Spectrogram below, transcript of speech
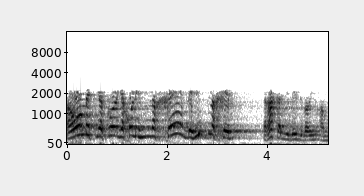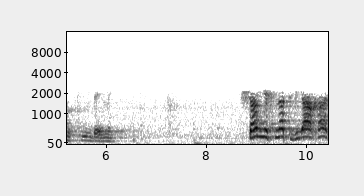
העומק יכול, יכול להנחם, להתנחם, רק על ידי דברים עמוקים באמת. שם ישנה תביעה אחת,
